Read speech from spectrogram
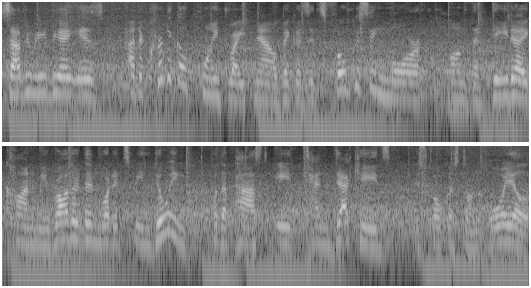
Saudi Arabia is at a critical point right now because it's focusing more on the data economy rather than what it's been doing for the past eight, ten decades is focused on oil.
